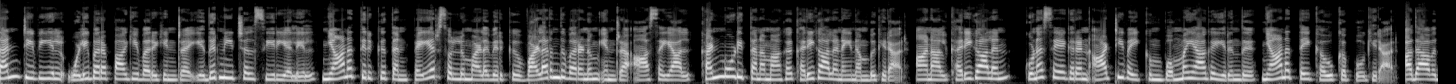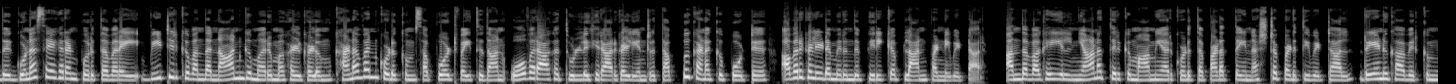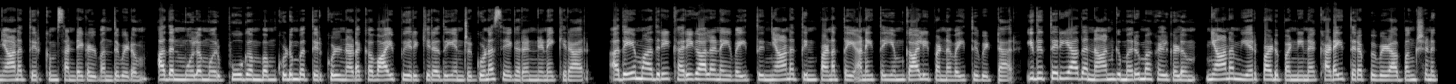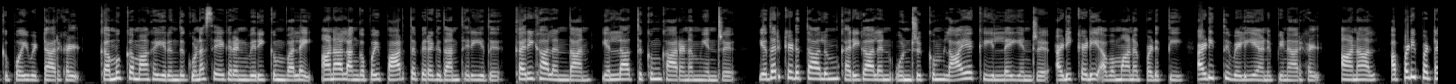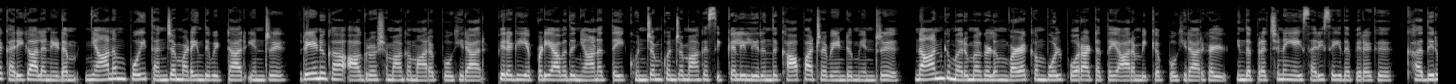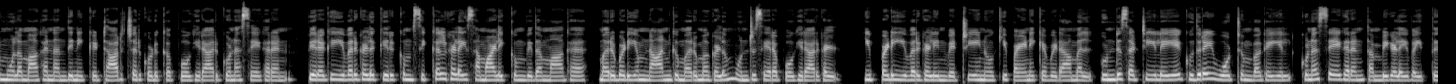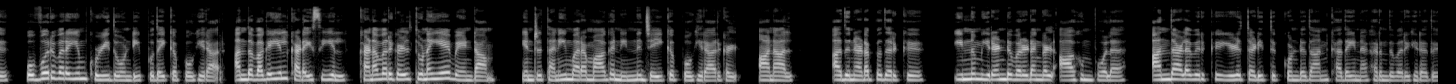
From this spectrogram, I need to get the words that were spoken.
Sun டிவியில் ஒளிபரப்பாகி வருகின்ற எதிர்நீச்சல் சீரியலில் ஞானத்திற்கு தன் பெயர் சொல்லும் அளவிற்கு வளர்ந்து வரணும் என்ற ஆசையால் கண்மூடித்தனமாக கரிகாலனை நம்புகிறார். ஆனால் கரிகாலன் குணசேகரன் ஆட்டி வைக்கும் பொம்மையாக இருந்து ஞானத்தை கவுக்கப் போகிறார். அதாவது குணசேகரன் பொறுத்தவரை வீட்டிற்கு வந்த நான்கு மருமகள்களும் கணவன் கொடுக்கும் சப்போர்ட் வைத்துதான் ஓவராக துள்ளுகிறார்கள் என்று தப்பு கணக்கு போட்டு அவர்களிடமிருந்து பிரிக்க பிளான் பண்ணிவிட்டார். அந்த வகையில் ஞானத்திற்கு மாமியார் கொடுத்த படத்தை நஷ்டப்படுத்திவிட்டால் ரேணுகாவிற்கும் ஞானத்திற்கும் சண்டைகள் வந்துவிடும். அதன் மூலம் ஒரு பூகம்பம் குடும்பத்திற்குள் நடக்க வாய்ப்பு இருக்கிறது என்று குணசேகரன் நினைக்கிறார். அதே மாதிரி கரிகாலனை வைத்து ஞானத்தின் பணத்தை அனைத்தையும் காலி பண்ண வைத்து விட்டார். இது தெரியாத நான்கு மருமகள்களும் ஞானம் ஏற்பாடு பண்ணின கடை திறப்பு விழா பங்கனுக்கு போய்விட்டார்கள். கமுக்கமாக இருந்து குணசேகரன் விரிக்கும் வலை ஆனால் அங்க போய் பார்த்த பிறகுதான் தெரியுது. கரிகாலன் தான் எல்லாத்துக்கும் காரணம் என்று. எதற்கெடுத்தாலும் கரிகாலன் ஒன்றுக்கும் லாயக்கு இல்லை என்று அடிக்கடி அவமானப்படுத்தி அடித்து வெளியே அனுப்பினார்கள். ஆனால் அப்படிப்பட்ட கரிகாலனிடம் ஞானம் போய் தஞ்சமடைந்து விட்டார் என்று ரேணுகா ஆக்ரோஷமாக மாறப்போகிறார். பிறகு எப்படியாவது ஞானத்தை கொஞ்சம் கொஞ்சமாக சிக்கலில் இருந்து காப்பாற்ற வேண்டும் என்று நான்கு மருமகளும் வழக்கம்போல் போராட்டத்தை ஆரம்பிக்கப் போகிறார்கள். இந்த பிரச்சனையை சரி செய்த பிறகு கதிர் மூலமாக நந்தினிக்கு டார்ச்சர் கொடுக்கப் போகிறார் குணசேகரன். பிறகு இவர்களுக்கு இருக்கும் சிக்கல்களை சமாளிக்கும் விதமாக மறுபடியும் நான்கு மருமகளும் ஒன்று சேரப் போகிறார்கள். இப்படி இவர்களின் வெற்றியை நோக்கி பயணிக்க விடாமல் குண்டு சட்டியிலேயே குதிரை ஓட்டும் வகையில் குணசேகரன் தம்பிகளை வைத்து ஒவ்வொருவரையும் குழி தோண்டி புதைக்கப் போகிறார். அந்த வகையில் கடைசியில் கணவர்கள் துணையே வேண்டாம் என்று தனிமரமாக நின்னு ஜெயிக்கப் போகிறார்கள். ஆனால் அது நடப்பதற்கு இன்னும் இரண்டு வருடங்கள் ஆகும் போல அந்த அளவிற்கு இழுத்தடித்துக் கொண்டுதான் கதை நகர்ந்து வருகிறது.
